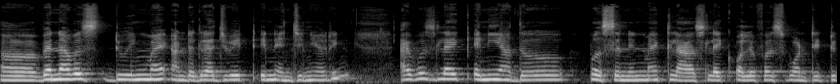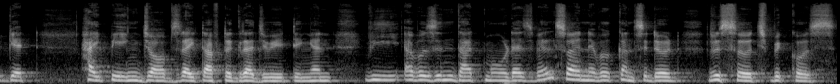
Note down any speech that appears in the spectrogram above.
uh, when I was doing my undergraduate in engineering, I was like any other person in my class, like all of us wanted to get high paying jobs right after graduating. And we I was in that mode as well. So I never considered research because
